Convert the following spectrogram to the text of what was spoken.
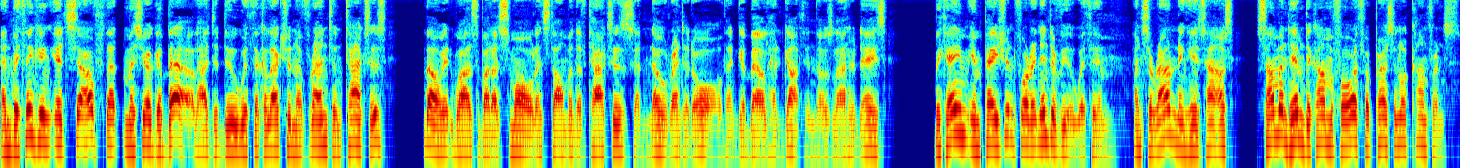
and bethinking itself that Monsieur Gabelle had to do with the collection of rent and taxes, though it was but a small instalment of taxes and no rent at all that Gabelle had got in those latter days, became impatient for an interview with him, and surrounding his house, summoned him to come forth for personal conference.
